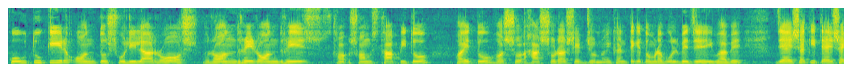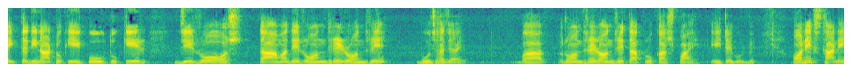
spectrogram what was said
কৌতুকের অন্তঃসলীলা রস রন্ধ্রে রন্ধ্রে সংস্থাপিত হয়তো হাস্য হাস্যরাসের জন্য। এখান থেকে তোমরা বলবে যে এইভাবে জয়সা কি ত্যাসা ইত্যাদি নাটকে কৌতুকের যে রস, তা আমাদের রন্ধ্রে রন্ধ্রে বোঝা যায় বা রন্ধ্রে রন্ধ্রে তা প্রকাশ পায়, এইটাই বলবে। অনেক স্থানে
